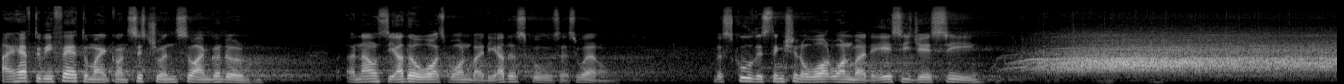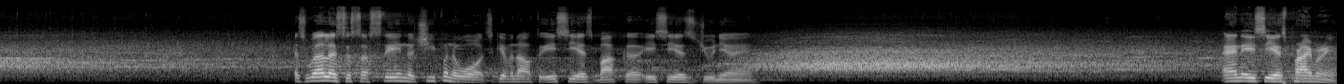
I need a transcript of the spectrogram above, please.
I have to be fair to my constituents, so I'm going to announce the other awards won by the other schools as well. The School Distinction Award won by the ACJC. As well as the Sustained Achievement Awards given out to ACS Barker, ACS Junior, and ACS Primary.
